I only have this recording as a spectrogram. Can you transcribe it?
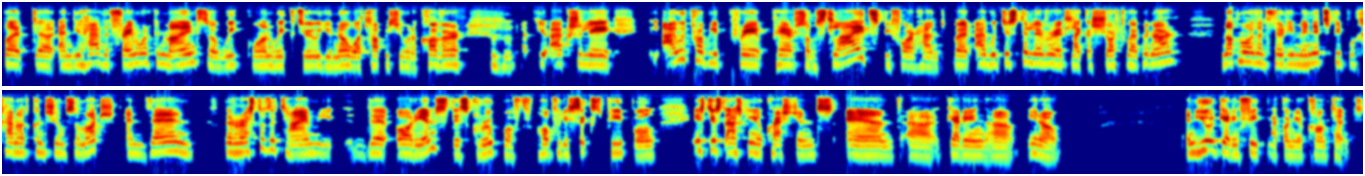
but uh, and you have the framework in mind. So week one, week two, you know what topics you want to cover. Mm-hmm. But you actually, I would probably prepare some slides beforehand, but I would just deliver it like a short webinar, not more than thirty minutes. People cannot consume so much, and then the rest of the time the audience this group of hopefully six people is just asking you questions and uh, getting uh, you know and you're getting feedback on your content.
